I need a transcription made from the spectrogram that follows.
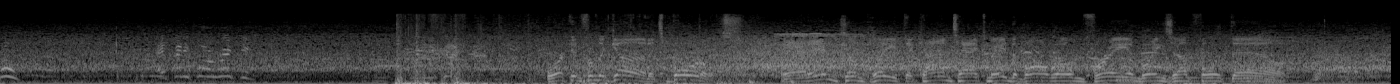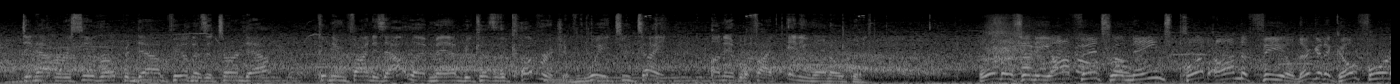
Move. Hey, 54, Ricky. Working from the gun, it's Bortles. And incomplete. The contact made the ball roam free and brings up fourth down. Didn't have a receiver open downfield, and as it turned out, couldn't even find his outlet man because of the coverage. It was way too tight, unable to find anyone open. Bortles in the offense remains put on the field. They're going to go for it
